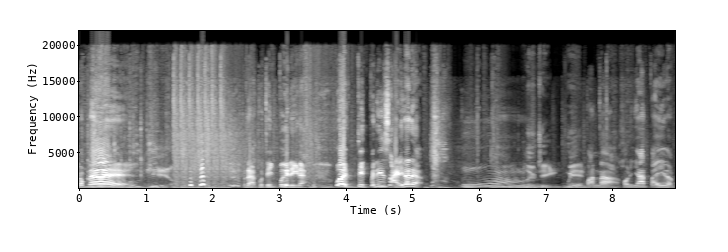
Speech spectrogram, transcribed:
จบเลย Double kill. น่ะกูทิ้งปืนอีกแล้วเฮ้ยติดไปนิสัยแล้วเนี่ยอืม Blue team win โอ้มันน่ะ ขออนุญาตไปแบบ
